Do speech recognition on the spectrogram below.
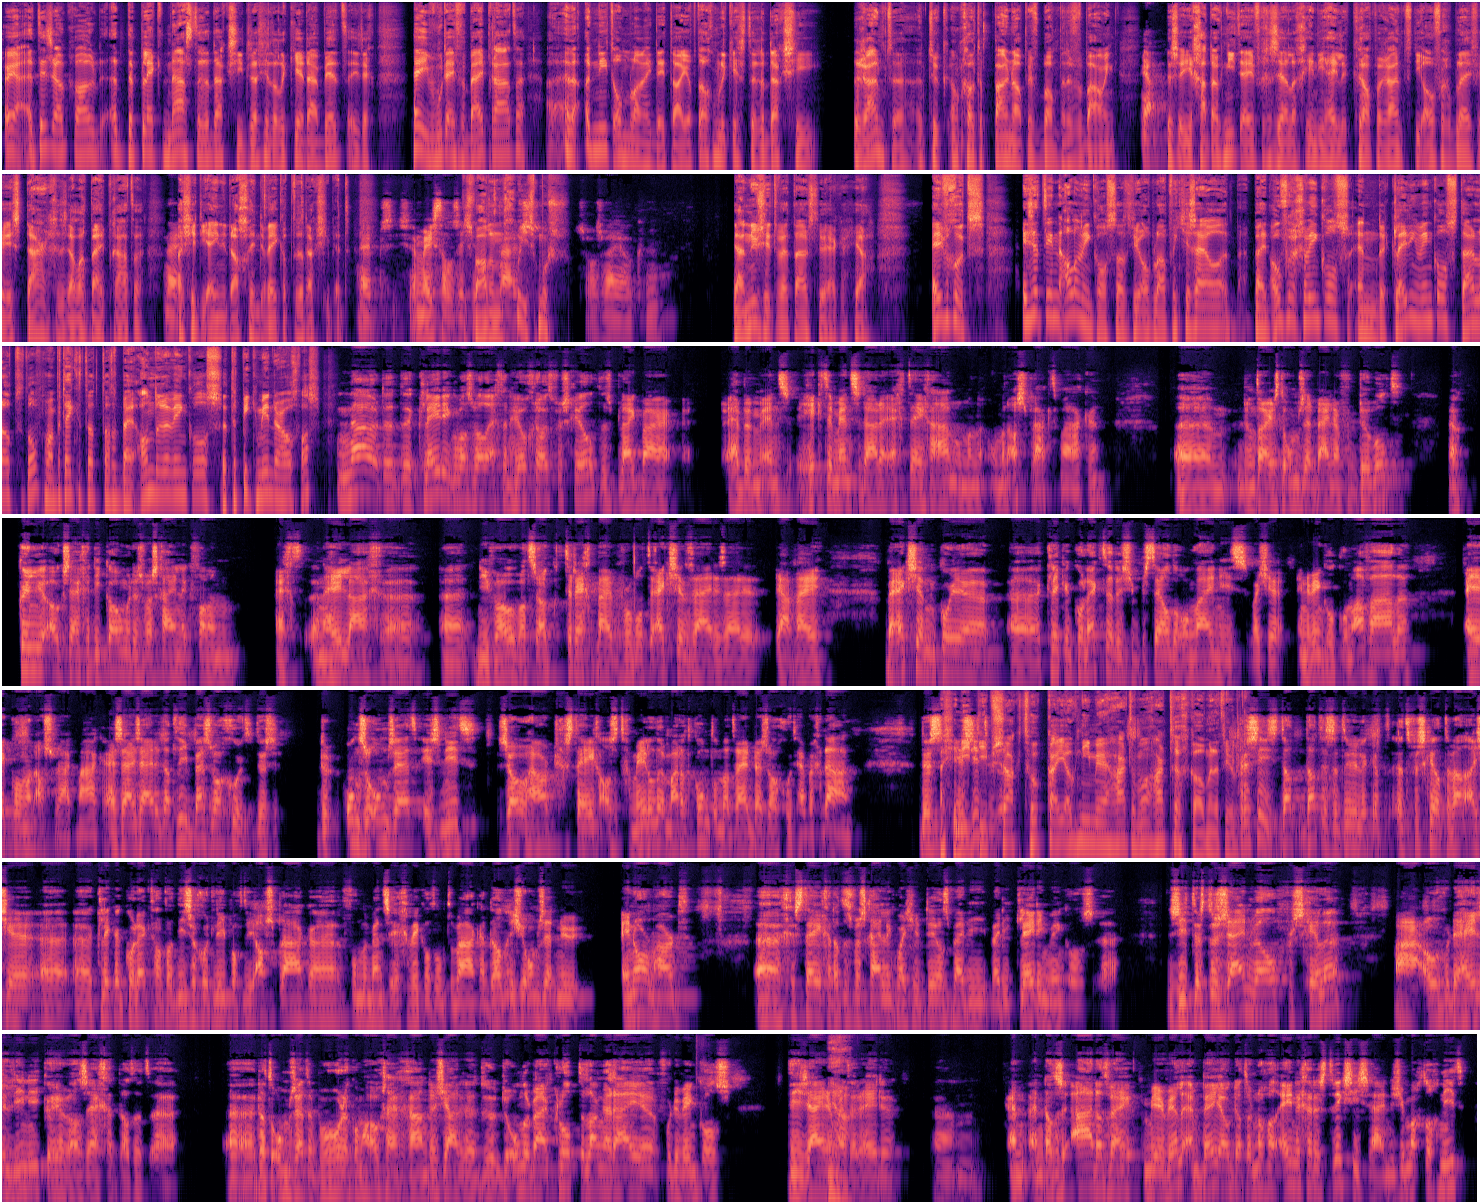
ja, het is ook gewoon de plek naast de redactie. Dus als je dan een keer daar bent en je zegt... hé, hey, we moeten even bijpraten. Uh, niet onbelangrijk detail. Op het ogenblik is de redactie ruimte natuurlijk een grote puinhoop in verband met de verbouwing. Ja. Dus je gaat ook niet even gezellig in die hele krappe ruimte die overgebleven is, daar gezellig bij praten. Als je die ene dag in de week op de redactie bent. Nee, precies. En meestal zit dus je we hadden een goede smoes. Zoals wij ook nu. Ja, nu zitten we thuis te werken. Ja. Even goed. Is het in alle winkels dat het weer oploopt? Want je zei al, bij de overige winkels en de kledingwinkels, daar loopt het op. Maar betekent dat dat het bij andere winkels dat de piek minder hoog was? Nou, de, de kleding was wel echt een heel groot verschil. Dus blijkbaar hebben mensen, hikten mensen daar echt tegenaan om een, om een afspraak te maken. Um, want daar is de omzet bijna verdubbeld. Nou, kun je ook zeggen, die komen dus waarschijnlijk van een echt een heel laag uh, niveau. Wat ze ook terecht bij bijvoorbeeld de Action zeiden. zeiden ja, wij, bij Action kon je uh, click en collecten. Dus je bestelde online iets wat je in de winkel kon afhalen. En je kon een afspraak maken. En zij zeiden dat liep best wel goed. Dus de, onze omzet is niet zo hard gestegen als het gemiddelde. Maar dat komt omdat wij het best wel goed hebben gedaan. Dus Als je, niet diep zakt, hoe kan je ook niet meer hard, hard terugkomen natuurlijk. Precies, dat, dat is natuurlijk het, het verschil. Terwijl als je uh, uh, click en collect had dat niet zo goed liep... of die afspraken vonden mensen ingewikkeld om te maken... dan is je omzet nu enorm hard uh, gestegen. Dat is waarschijnlijk wat je deels bij die, bij die kledingwinkels ziet. Dus er zijn wel verschillen. Maar over de hele linie kun je wel zeggen dat, het, dat de omzetten behoorlijk omhoog zijn gegaan. Dus ja, de, de, de onderbuik klopt. De lange rijen voor de winkels, die zijn er met de reden. Um, en, en dat is A, dat wij meer willen. En B, ook dat er nog wel enige restricties zijn. Dus je mag toch niet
